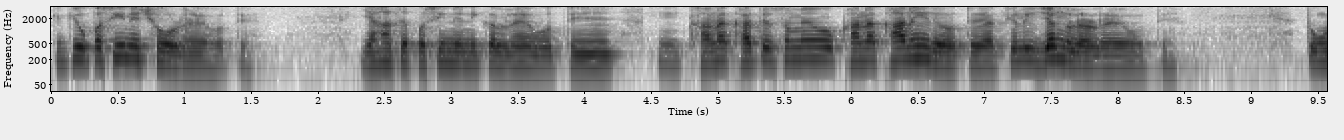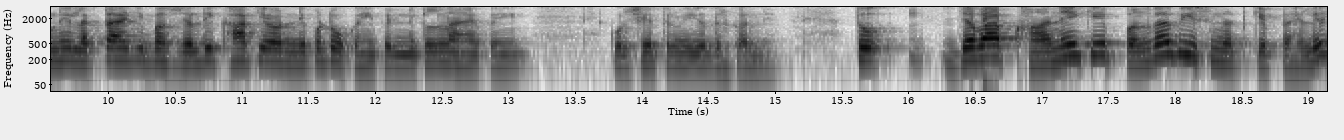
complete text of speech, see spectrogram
क्योंकि वो पसीने छोड़ रहे होते हैं। यहाँ से पसीने निकल रहे होते हैं। खाना खाते समय वो खाना खा नहीं रहे होते एक्चुअली जंग लड़ रहे होते हैं। तो उन्हें लगता है कि बस जल्दी खा के और निपटो, कहीं पर निकलना है, कहीं कुरुक्षेत्र में युद्ध करने। तो जब आप खाने के 15-20 मिनट के पहले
